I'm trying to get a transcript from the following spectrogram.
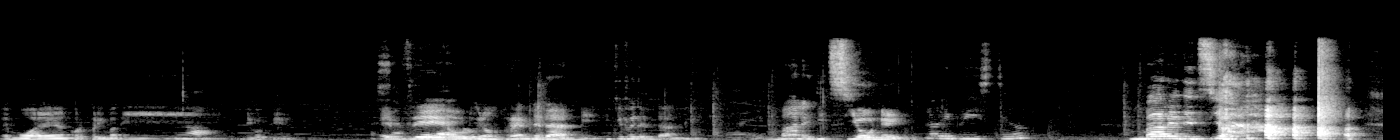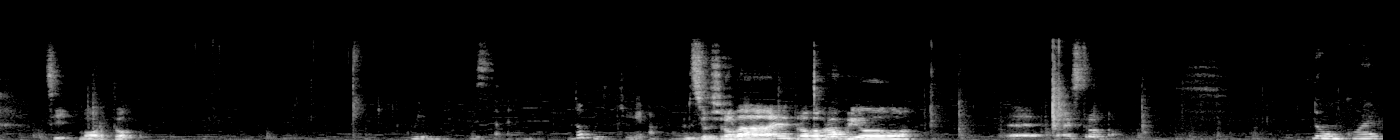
E muore ancora prima di, No. Di colpire. È, È vero, lui non prende danni. E ti fai tre danni. Ok. Maledizione. Lo ripristino. Maledizione. sì, morto. Quindi questa è andata. Dopodiché, appunto, Attenzione, dicevo, trova, eh, trova proprio... Eh, canestro? No. Dunque,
